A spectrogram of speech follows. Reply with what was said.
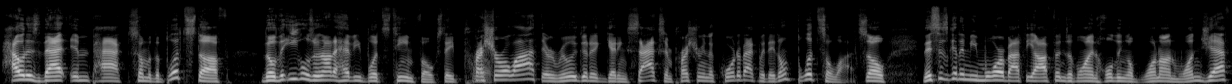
How does that impact some of the blitz stuff? Though the Eagles are not a heavy blitz team, folks. They pressure a lot. They're really good at getting sacks and pressuring the quarterback, but they don't blitz a lot. So this is going to be more about the offensive line holding up one on one, Jeff,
